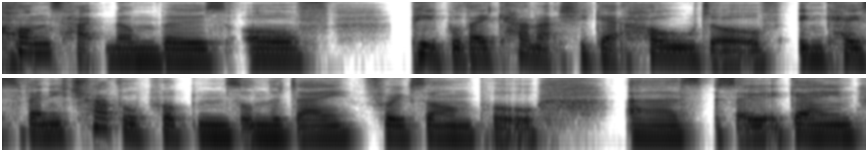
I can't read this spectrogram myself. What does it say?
contact numbers of people they can actually get hold of in case of any travel problems on the day, for example. Uh, so, again,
